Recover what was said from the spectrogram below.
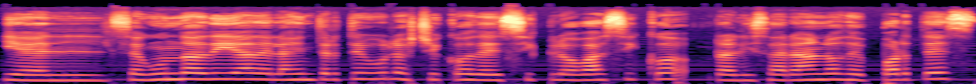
Y el segundo día de las intertribus los chicos del ciclo básico realizarán los deportes.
